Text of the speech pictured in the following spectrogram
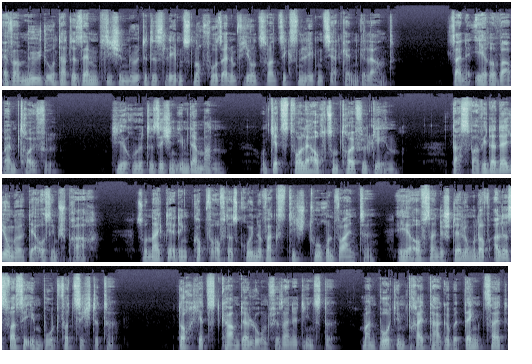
Er war müde und hatte sämtliche Nöte des Lebens noch vor seinem 24. Lebensjahr kennengelernt. Seine Ehre war beim Teufel. Hier rührte sich in ihm der Mann, und jetzt wolle er auch zum Teufel gehen. Das war wieder der Junge, der aus ihm sprach. So neigte er den Kopf auf das grüne Wachstischtuch und weinte, ehe er auf seine Stellung und auf alles, was sie ihm bot, verzichtete. Doch jetzt kam der Lohn für seine Dienste. Man bot ihm drei Tage Bedenkzeit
